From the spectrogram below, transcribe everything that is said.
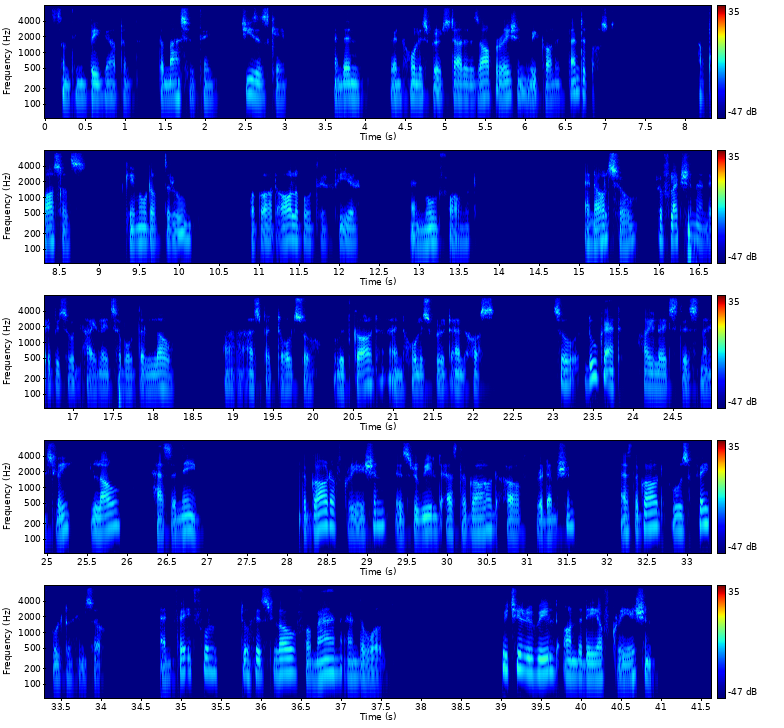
something big happened, the massive thing. Jesus came. And then when Holy Spirit started his operation, we call it Pentecost. Apostles came out of the room, forgot all about their fear, and moved forward. And also, reflection and episode highlights about the love uh, aspect also with God and Holy Spirit and us. So DOCAT highlights this nicely. Love has a name. The God of creation is revealed as the God of redemption, as the God who is faithful to himself and faithful to his love for man and the world, which he revealed on the day of creation.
